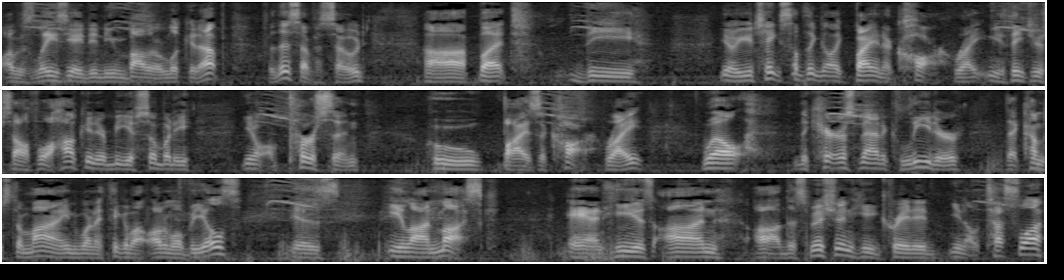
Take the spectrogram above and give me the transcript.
I was lazy, I didn't even bother to look it up for this episode. Uh, but the, you know, you take something like buying a car, right? And you think to yourself, well, how can there be if somebody, you know, a person who buys a car, right? Well, the charismatic leader that comes to mind when I think about automobiles is Elon Musk. And he is on uh, this mission. He created, you know, Tesla,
